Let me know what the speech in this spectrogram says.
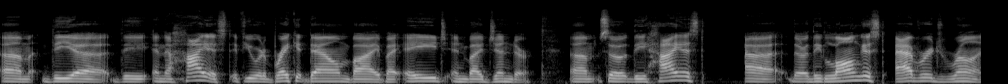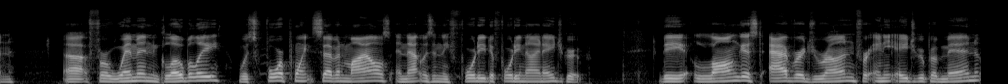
Um, the uh, the and the highest, if you were to break it down by by age and by gender, um, so the highest, uh, the the longest average run. Uh, for women globally was 4.7 miles, and that was in the 40 to 49 age group. The longest average run for any age group of men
